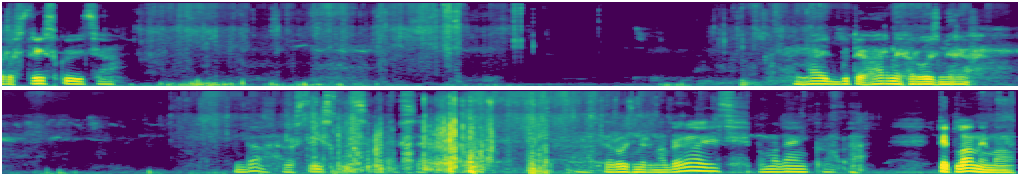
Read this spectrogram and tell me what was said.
розтріскуються. Мають бути гарних розмірів. Да, розтріскується і все. Розмір набирають помаленьку, а тепла нема.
